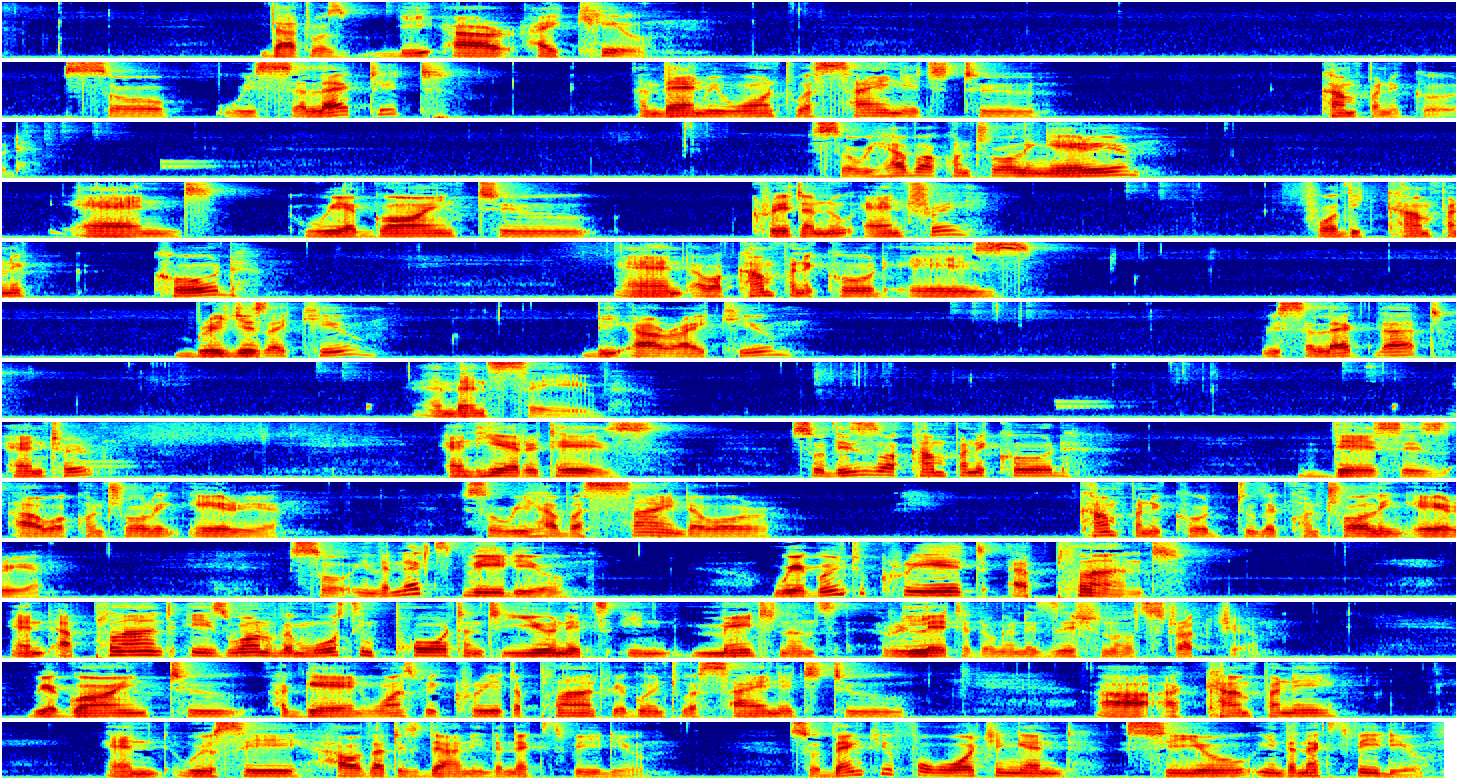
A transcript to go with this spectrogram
That was BRIQ. So we select it and then we want to assign it to company code. So we have our controlling area and we are going to create a new entry for the company code and our company code is Bridges IQ BRIQ we select that and then save. Enter. And here it is. So this is our company code. This is our controlling area. So we have assigned our company code to the controlling area so in the next video we are going to create a plant and a plant is one of the most important units in maintenance related organizational structure we are going to again once we create a plant we are going to assign it to uh, a company and we'll see how that is done in the next video. So thank you for watching and see you in the next video.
